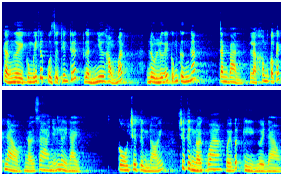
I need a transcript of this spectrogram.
Cả người cùng ý thức của dự thiên tuyết gần như hỏng mất, đầu lưỡi cũng cứng ngắc, căn bản là không có cách nào nói ra những lời này. Cô chưa từng nói, chưa từng nói qua với bất kỳ người nào.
